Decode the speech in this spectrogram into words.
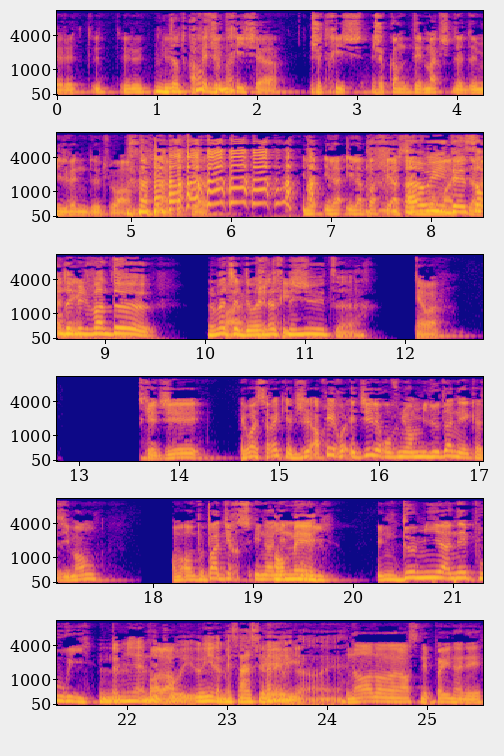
En fait, je triche. Je triche, je compte des matchs de 2022, tu vois. Il a, il a, il a, pas fait assez ah de oui, décembre 2022. Le match a duré 9 minutes. Et ouais. Parce et ouais, c'est vrai qu'Edge, après, Edge, il est revenu en milieu d'année, quasiment. On, on, peut pas dire une année pourrie. Une demi-année pourrie. Une demi-année pourrie. Oui, mais ça reste une année. Non, non, non, non, ce n'est pas une année.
